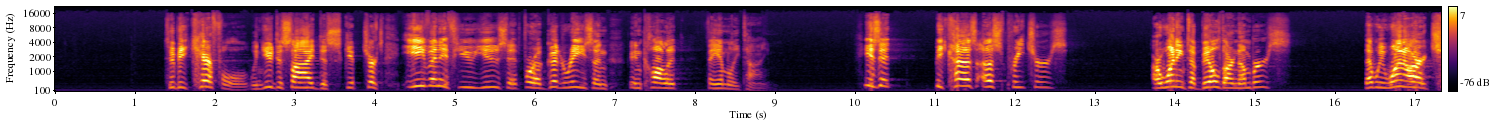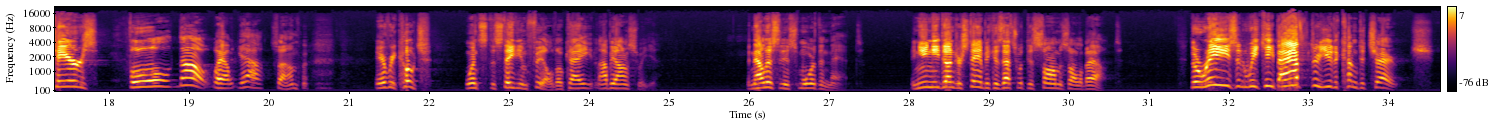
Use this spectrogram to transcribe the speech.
to be careful when you decide to skip church, even if you use it for a good reason and call it family time? Is it because us preachers are wanting to build our numbers? That we want our chairs full? No. Well, yeah, some. Every coach wants the stadium filled, okay? I'll be honest with you. But now listen, it's more than that. And you need to understand because that's what this psalm is all about. The reason we keep after you to come to church.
